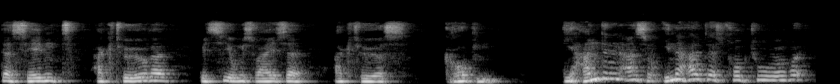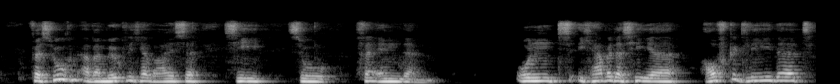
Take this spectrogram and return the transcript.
Das sind Akteure beziehungsweise Akteursgruppen. Die handeln also innerhalb der Struktur, versuchen aber möglicherweise sie zu verändern. Und ich habe das hier aufgegliedert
